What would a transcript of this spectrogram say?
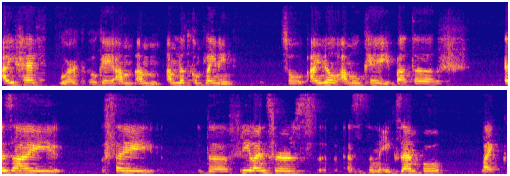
I have work, okay? I'm, I'm, I'm not complaining. So I know I'm okay, but uh, as I say the freelancers as an example, like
